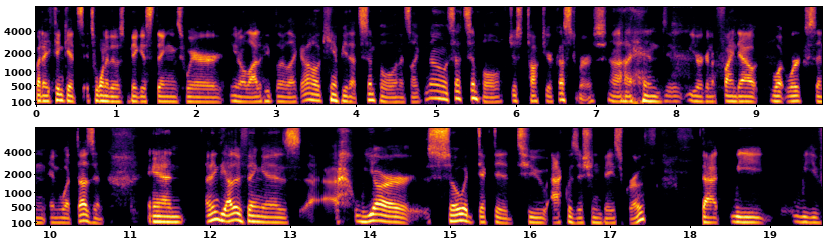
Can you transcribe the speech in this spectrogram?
but I think it's it's one of those biggest things where you know a lot of people are like, oh, it can't be that simple, and it's like, no, it's that simple. Just talk to your customers, uh, and you're going to find out what works and and what doesn't. And I think the other thing is uh, we are so addicted to acquisition based growth that we we've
